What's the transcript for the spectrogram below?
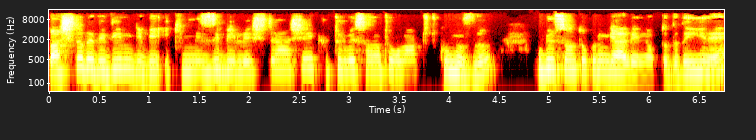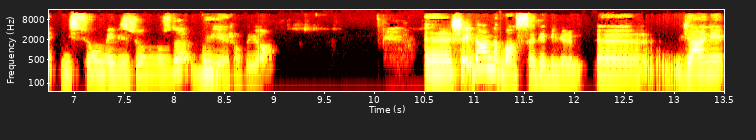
başta da dediğim gibi ikimizi birleştiren şey kültür ve sanatı olan tutkumuzdu. Bugün sanat okurun geldiği noktada da yine misyon ve vizyonumuzda bu yer alıyor. Ee, şeyden de bahsedebilirim. Ee, yani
